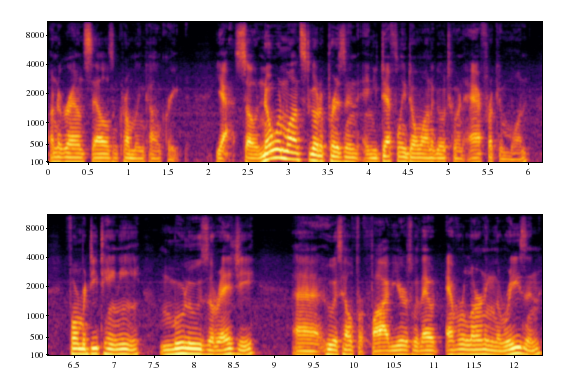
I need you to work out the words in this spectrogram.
underground cells, and crumbling concrete. Yeah, so no one wants to go to prison, and you definitely don't want to go to an African one. Former detainee Mulu Zareji, uh, who was held for five years without ever learning the reason,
